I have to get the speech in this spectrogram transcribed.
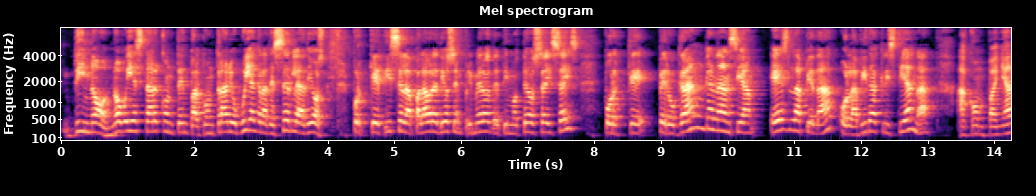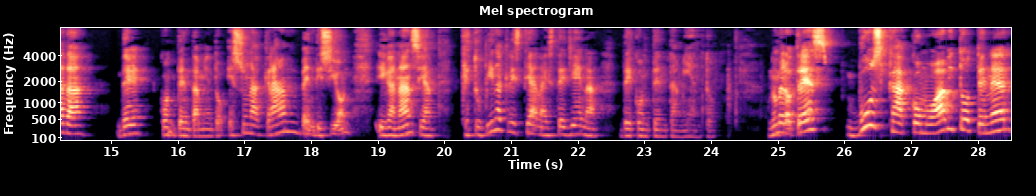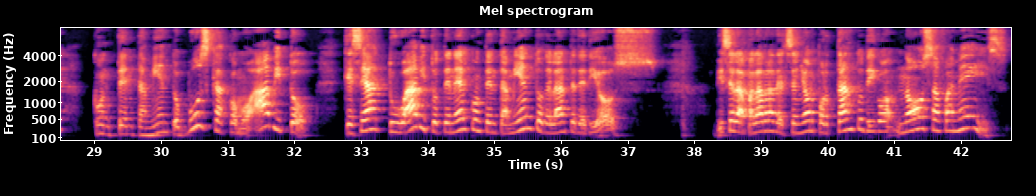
Di no, no voy a estar contento, al contrario, voy a agradecerle a Dios, porque dice la palabra de Dios en primero de Timoteo 6:6, porque pero gran ganancia es la piedad o la vida cristiana acompañada de contentamiento. Es una gran bendición y ganancia que tu vida cristiana esté llena de contentamiento. Número tres, busca como hábito tener contentamiento. Busca como hábito que sea tu hábito tener contentamiento delante de Dios. Dice la palabra del Señor, por tanto digo, no os afanéis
